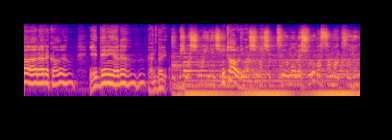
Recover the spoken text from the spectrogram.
Ara kalırım, yedeni yanım. Yani böyle Bir başıma ineceğim Bu tavır Bir var. başıma çıktığım o meşhur basamaklarım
